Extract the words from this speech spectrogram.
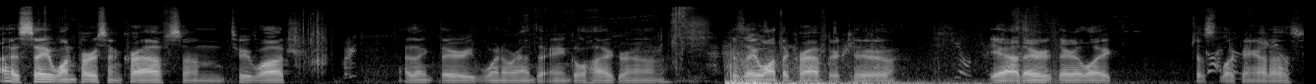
I say one person crafts and two watch. I think they went around to angle high ground because they want the crafter too. Yeah, they're they're like just looking at us.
